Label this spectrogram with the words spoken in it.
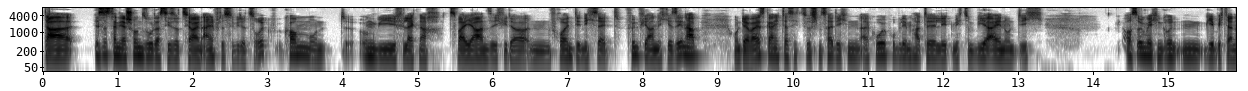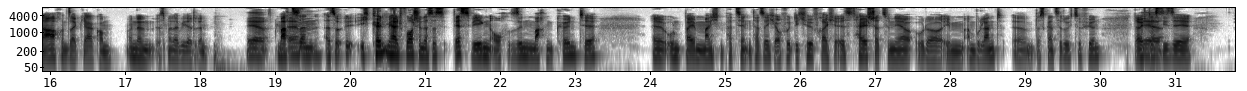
Da ist es dann ja schon so, dass die sozialen Einflüsse wieder zurückkommen und irgendwie vielleicht nach zwei Jahren sehe ich wieder einen Freund, den ich seit fünf Jahren nicht gesehen habe und der weiß gar nicht, dass ich zwischenzeitlich ein Alkoholproblem hatte, lädt mich zum Bier ein und ich aus irgendwelchen Gründen gebe ich danach und sage, ja, komm. Und dann ist man da wieder drin. Ja. Macht's ähm, dann, also ich könnte mir halt vorstellen, dass es deswegen auch Sinn machen könnte äh, und bei manchen Patienten tatsächlich auch wirklich hilfreicher ist, teilstationär oder eben ambulant äh, das Ganze durchzuführen. Dadurch, Ja. dass diese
